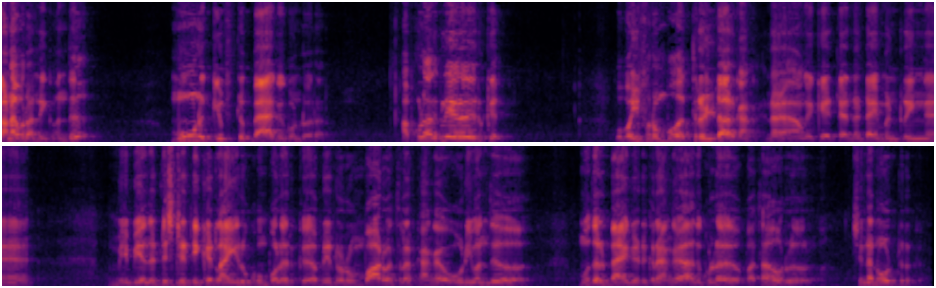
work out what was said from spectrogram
கணவர் அன்றைக்கி வந்து மூணு கிஃப்ட் பேக்கு கொண்டு வர்றார். அப்போ அதுக்குள்ளே ஏதோ இருக்குது ஒய்ஃப் ரொம்ப த்ரில்டாக இருக்காங்க. என்ன அவங்க கேட்ட அந்த டைமண்ட் ரிங்கு மேபி அந்த டிஸ்னி டிக்கெட்லாம் இருக்கும் போல் இருக்குது அப்படின்ற ரொம்ப ஆர்வத்தில் இருக்காங்க. ஓடி வந்து முதல் பேக் எடுக்கிறாங்க. அதுக்குள்ளே பார்த்தா ஒரு சின்ன நோட் இருக்குது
